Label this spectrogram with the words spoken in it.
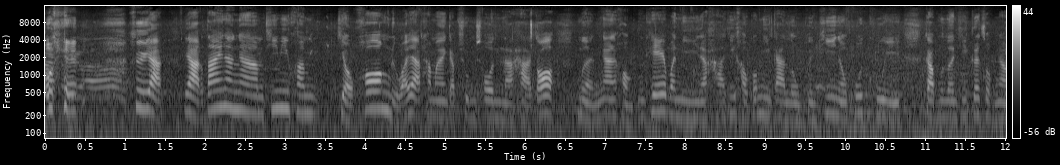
โอเค คืออยากอยากได้นางงามที่มีความ เกี่ยวข้องหรือว่าอยากทำงานกับชุมชนนะคะ ก็เหมือนงานของกรุงเทพวันนี้นะคะ ที่เขาก็มีการลงพื้นที่เนอะพูดคุย กับมูลนิธิกระจกเงา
